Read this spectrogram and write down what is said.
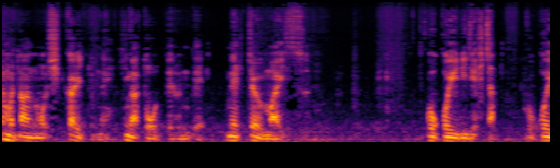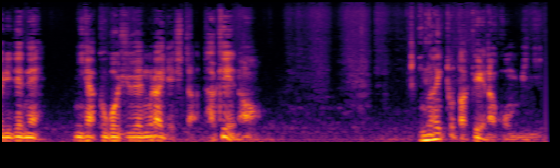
でも、あの、しっかりとね、火が通ってるんで、めっちゃうまいっす。5個入りでした。5個入りでね、250円ぐらいでした。高えな。意外と高えな、コンビニ。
